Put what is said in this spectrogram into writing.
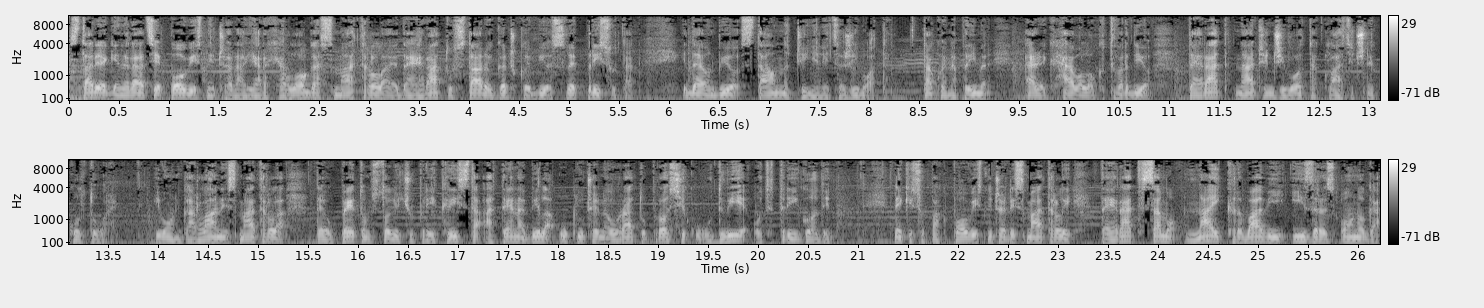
Starija generacija povjesničara i arheologa smatrala je da je rat u staroj Grčkoj bio sve prisutan i da je on bio stalna činjenica života. Tako je, na primjer, Eric Havelock tvrdio da je rat način života klasične kulture. Ivon Garlani smatrala da je u petom stoljeću prije Krista Atena bila uključena u rat u prosjeku u dvije od tri godine. Neki su pak povjesničari smatrali da je rat samo najkrvaviji izraz onoga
